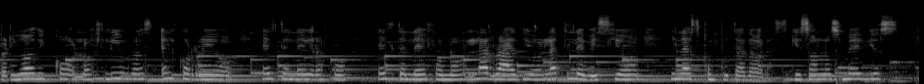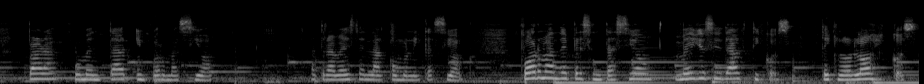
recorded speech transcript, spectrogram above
periódico, los libros, el correo, el telégrafo, el teléfono, la radio, la televisión y las computadoras, que son los medios para fomentar información a través de la comunicación. Forma de presentación, medios didácticos, tecnológicos,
